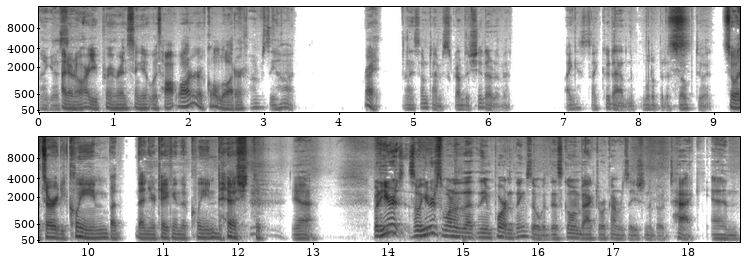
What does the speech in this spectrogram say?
I guess. I don't know, are you pre-rinsing it with hot water or cold water? Obviously hot. Right. And I sometimes scrub the shit out of it. I guess I could add a little bit of soap to it. So it's already clean, but then you're taking the clean dish to Yeah. But here's so here's one of the, the important things though with this, going back to our conversation about tech and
